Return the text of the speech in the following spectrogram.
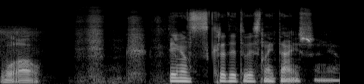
Wow. Pieniądz z kredytu jest najtańszy. Nie?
